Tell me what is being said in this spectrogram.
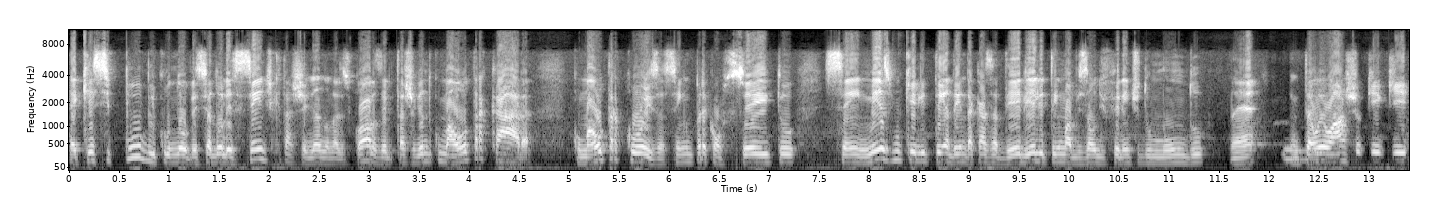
É que esse público novo, esse adolescente que está chegando nas escolas, ele está chegando com uma outra cara, com uma outra coisa, sem um preconceito, sem mesmo que ele tenha dentro da casa dele, ele tem uma visão diferente do mundo, né? Uhum. Então eu acho que, que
